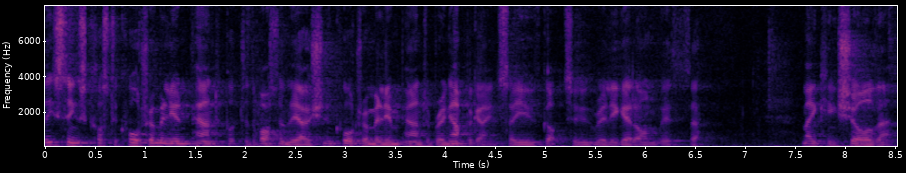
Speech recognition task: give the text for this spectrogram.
These things cost a quarter of a million pound to put to the bottom of the ocean and quarter of a million pound to bring up again. So you've got to really get on with uh, making sure that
